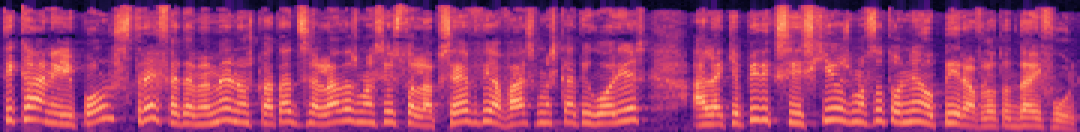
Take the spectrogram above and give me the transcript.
Τι κάνει λοιπόν, στρέφεται με μένο κατά της Ελλάδας μας στο ψεύδια, βάσιμες κατηγορίες, αλλά και επίδειξη ισχύως με αυτό το νέο πύραυλο, τον Ταϊφούν.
